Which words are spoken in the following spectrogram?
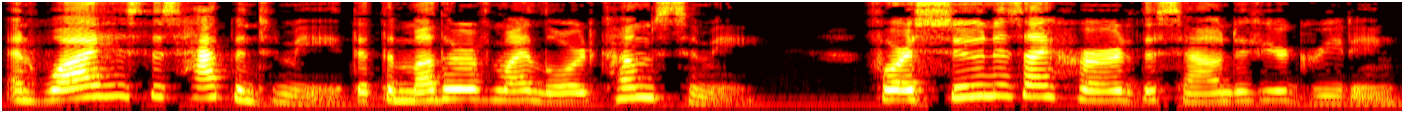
And why has this happened to me, that the mother of my Lord comes to me? For as soon as I heard the sound of your greeting,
